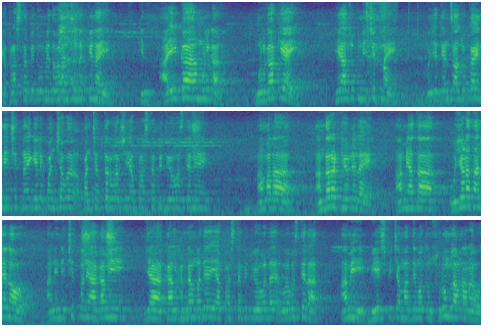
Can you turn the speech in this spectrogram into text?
या प्रस्थापित उमेदवारांचं नक्की नाही की आई का मुलगा? मुलगा की आई? हे अजून निश्चित नाही. म्हणजे त्यांचं अजून काही निश्चित नाही गेले पंचाव पंच्याहत्तर वर्ष या प्रस्थापित व्यवस्थेने आम्हाला अंधारात ठेवलेलं आहे. आम्ही आता उजेडात आलेलो आहोत आणि निश्चितपणे आगामी ज्या कालखंडामध्ये या प्रस्थापित व्यवला व्यवस्थेला आम्ही बी एस पीच्या माध्यमातून सुरुंग लावणार आहोत.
